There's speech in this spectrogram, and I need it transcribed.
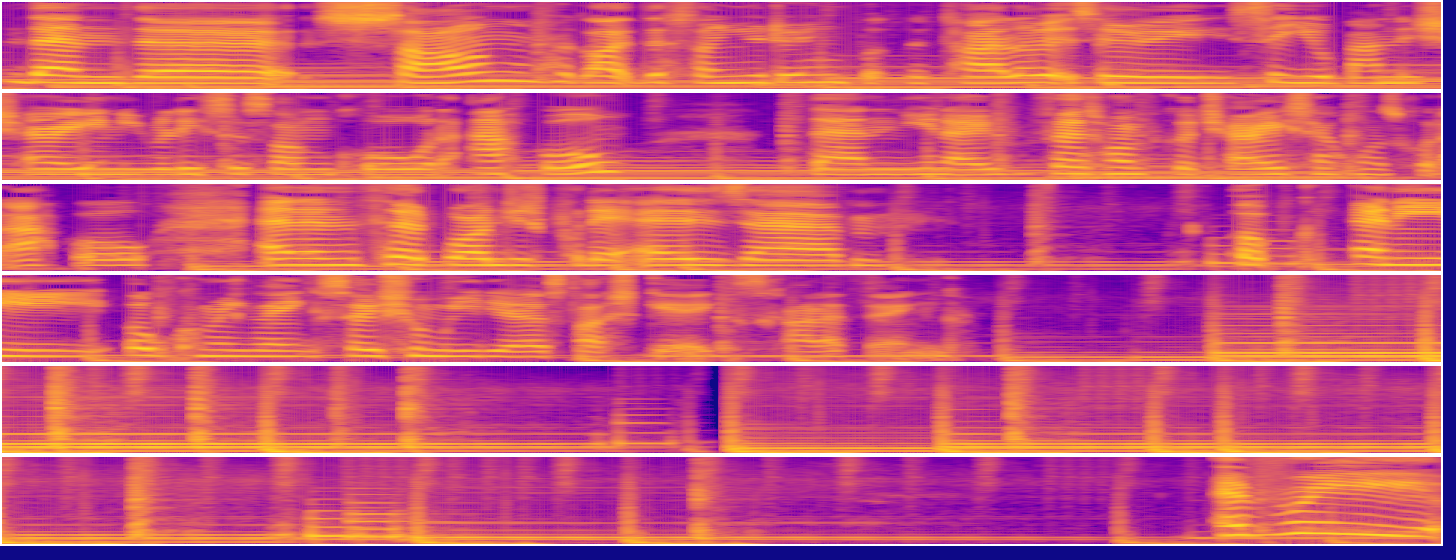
then the song, like the song you're doing, put the title of it. So you say your band is Cherry and you release a song called Apple. Then you know, first one called Cherry, second one's called Apple, and then the third one just put it as um, up any upcoming links, social media slash gigs kind of thing. every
